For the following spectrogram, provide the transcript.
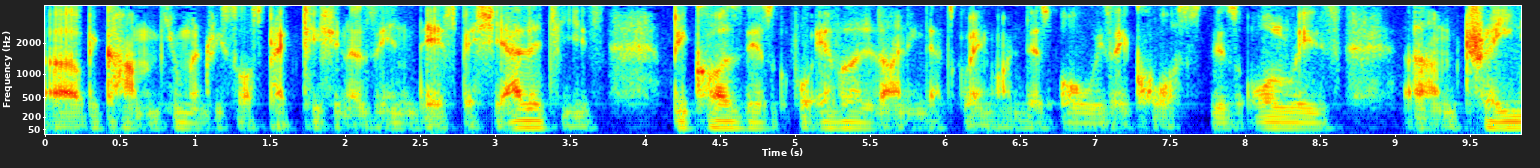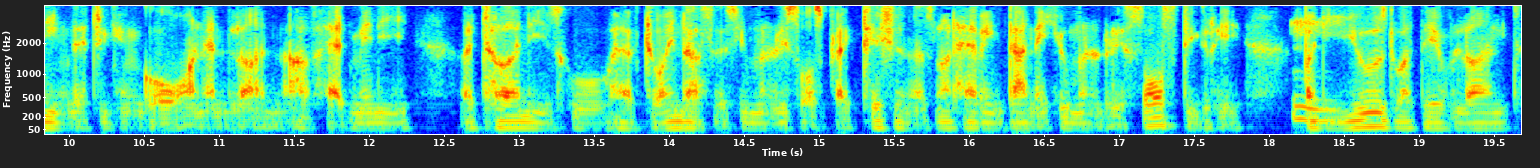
uh, become human resource practitioners in their specialities because there's forever learning that's going on. There's always a course, there's always um, training that you can go on and learn. I've had many attorneys who have joined us as human resource practitioners, not having done a human resource degree, mm. but used what they've learned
